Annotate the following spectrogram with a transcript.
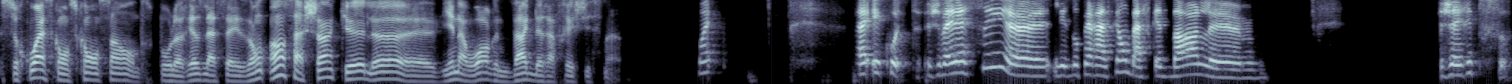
Sur quoi est-ce qu'on se concentre pour le reste de la saison en sachant que là, euh, vient d'avoir une vague de rafraîchissement? Oui. Ben, écoute, je vais laisser les opérations basketball gérer tout ça.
